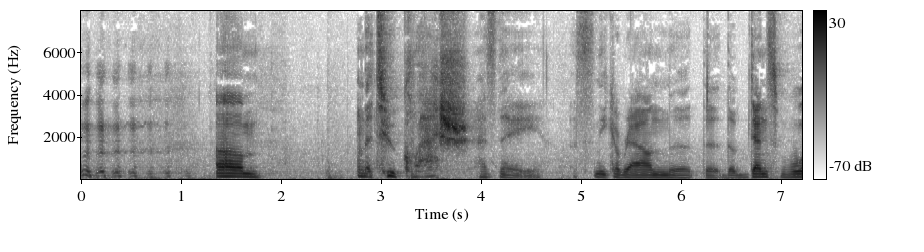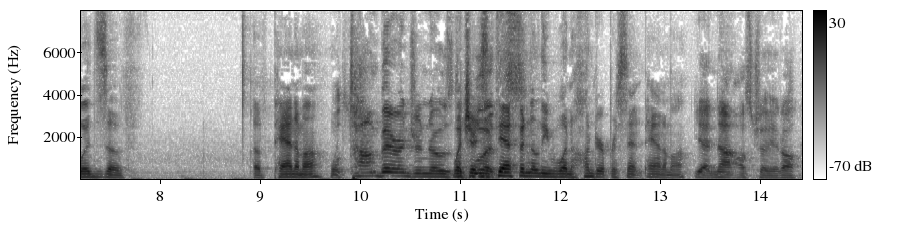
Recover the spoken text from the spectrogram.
um, and the two clash as they sneak around the, the, the dense woods of of Panama, Well, which, Tom Berenger knows the which is definitely 100% Panama. yeah, not Australia at all.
